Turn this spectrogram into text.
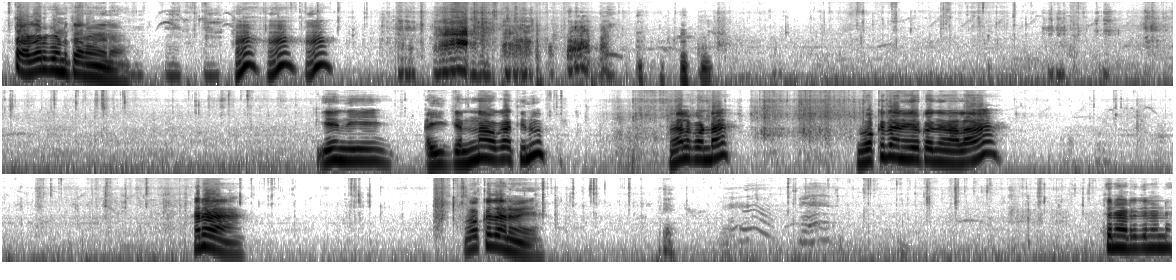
అంత అగరగొండతనమైన? ఏంది? అవి తిన్నావుగా తిను? మేలకొండ? నువ్వు ఒక్కదాన్ని వేరుకొని తినాలా? రా ఒక్కదానమే తినండి తినండి.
